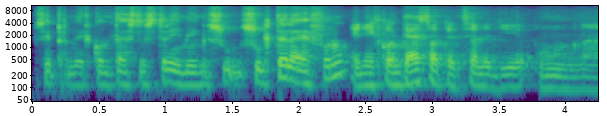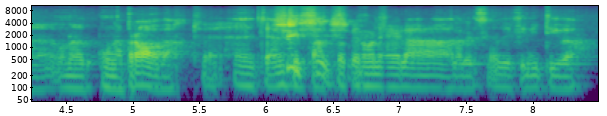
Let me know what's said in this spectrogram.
sempre nel contesto streaming su, sul telefono. E nel contesto, attenzione, di una, una, una prova, cioè, eh, c'è anche sì, il fatto sì, che sì. non è la, la versione definitiva.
